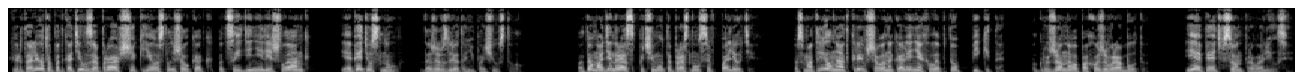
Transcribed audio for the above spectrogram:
К вертолету подкатил заправщик, я услышал, как подсоединили шланг, и опять уснул, даже взлета не почувствовал. Потом один раз почему-то проснулся в полете. Посмотрел на открывшего на коленях лэптоп Пикета погруженного, похоже, в работу. И опять в сон провалился.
